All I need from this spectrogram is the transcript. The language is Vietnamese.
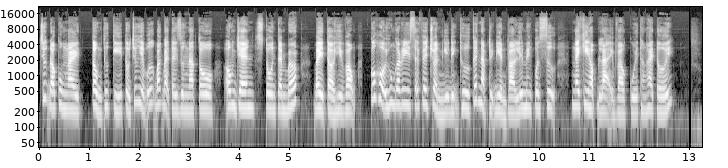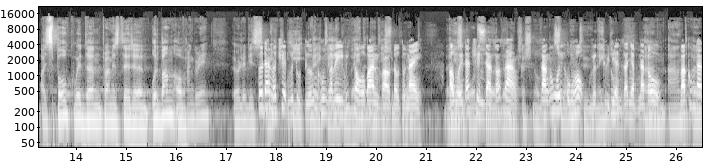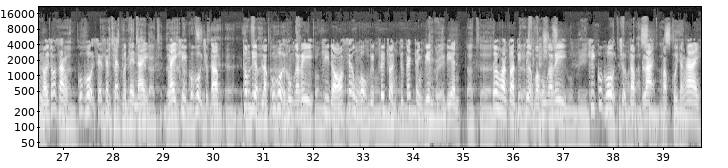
Trước đó cùng ngày, Tổng thư ký Tổ chức Hiệp ước Bắc Đại Tây Dương NATO, ông Jens Stoltenberg bày tỏ hy vọng Quốc hội Hungary sẽ phê chuẩn nghị định thư kết nạp Thụy Điển vào Liên minh quân sự ngay khi họp lại vào cuối tháng 2 tới. Tôi đã nói chuyện với Thủ tướng Hungary Viktor Orbán vào đầu tuần này. Ông ấy đã truyền đạt rõ ràng rằng ông ấy ủng hộ việc Thụy Điển gia nhập NATO và cũng đã nói rõ rằng Quốc hội sẽ xem xét vấn đề này ngay khi Quốc hội triệu tập. Thông điệp là Quốc hội Hungary khi đó sẽ ủng hộ việc phê chuẩn tư cách thành viên của Thụy Điển. Tôi hoàn toàn tin tưởng vào Hungary khi Quốc hội triệu tập lại vào cuối tháng 2.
